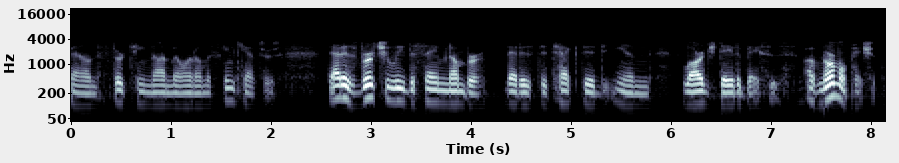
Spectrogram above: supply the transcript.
found 13 non melanoma skin cancers. That is virtually the same number that is detected in large databases of normal patients,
